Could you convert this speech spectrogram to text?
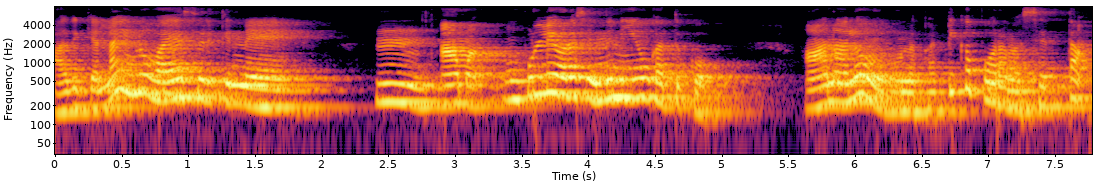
அதுக்கெல்லாம் இன்னும் வயசு இருக்குன்னே. ம் ஆமாம் உன் பிள்ளையோட சேர்ந்து நீயும் கற்றுக்கோ ஆனாலும் உன்னை கட்டிக்க போகிறவன் செத்தான்.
